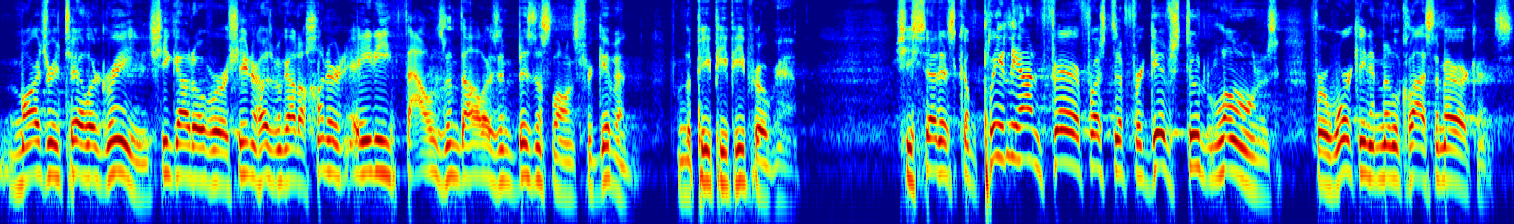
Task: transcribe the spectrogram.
Marjorie Taylor Greene, she got over, she and her husband got $180,000 in business loans forgiven from the PPP program. She said it's completely unfair for us to forgive student loans for working and middle class Americans.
